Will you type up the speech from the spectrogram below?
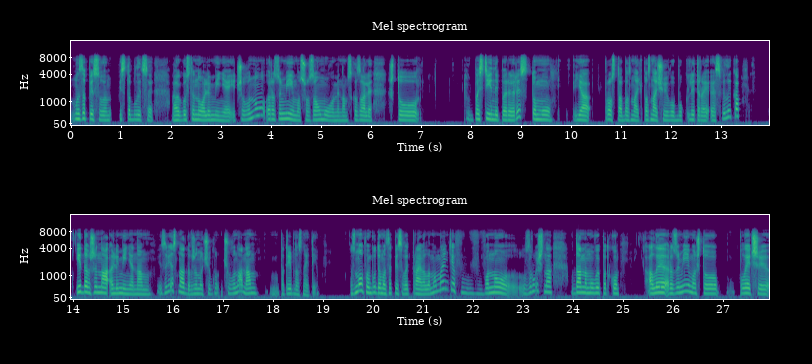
Ми записуємо із таблиці е, густину алюмінія і човуну. Розуміємо, що за умовами нам сказали, що постійний переріз, тому я просто обознач, позначу його літерою S велика. І довжина алюмінія нам звісна, довжину човуна нам потрібно знайти. Знов ми будемо записувати правила моментів, воно зручно в даному випадку, але розуміємо, що плечі е,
